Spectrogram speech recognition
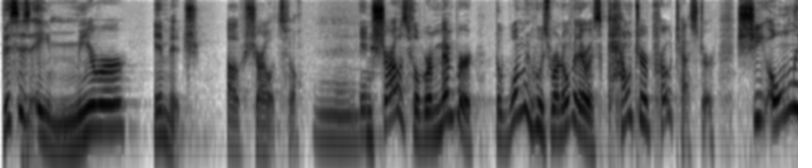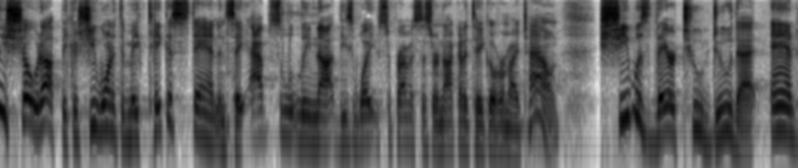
This is a mirror image of Charlottesville. Mm. In Charlottesville, remember the woman who was run over there was counter protester. She only showed up because she wanted to make take a stand and say absolutely not these white supremacists are not going to take over my town. She was there to do that and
